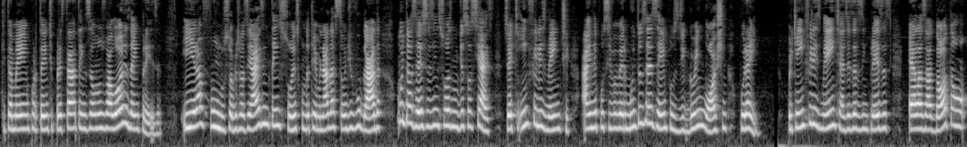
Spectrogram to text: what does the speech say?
que também é importante prestar atenção nos valores da empresa e ir a fundo sobre suas reais intenções com determinada ação divulgada, muitas vezes em suas mídias sociais, já que infelizmente ainda é possível ver muitos exemplos de greenwashing por aí. Porque infelizmente, às vezes as empresas elas adotam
